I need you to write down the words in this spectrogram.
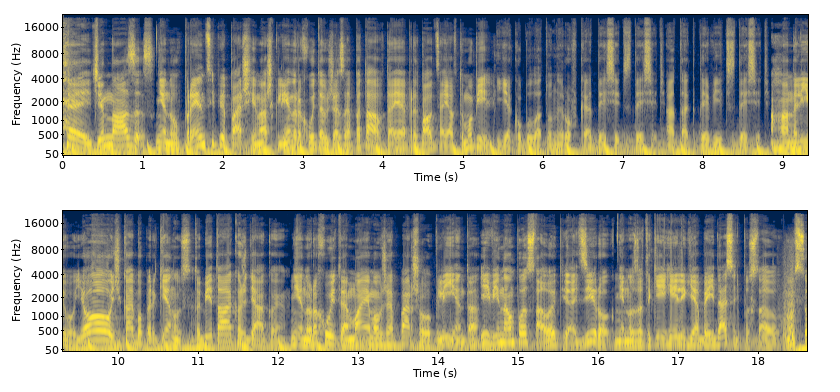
Чи назис? Ні, ну в принципі, перший наш клієнт, рахуйте, вже запитав, де я придбав цей автомобіль. Яко була тонировка 10 з 10, а так 9 з 10. Ага, наліво. Йоу, чекай, бо перекинувся. Тобі також дякую. Ні, ну рахуйте, маємо вже першого клієнта, і він нам поставив 5 зірок. Ні, ну за такий гелік я би і 10 поставив. Ну все,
